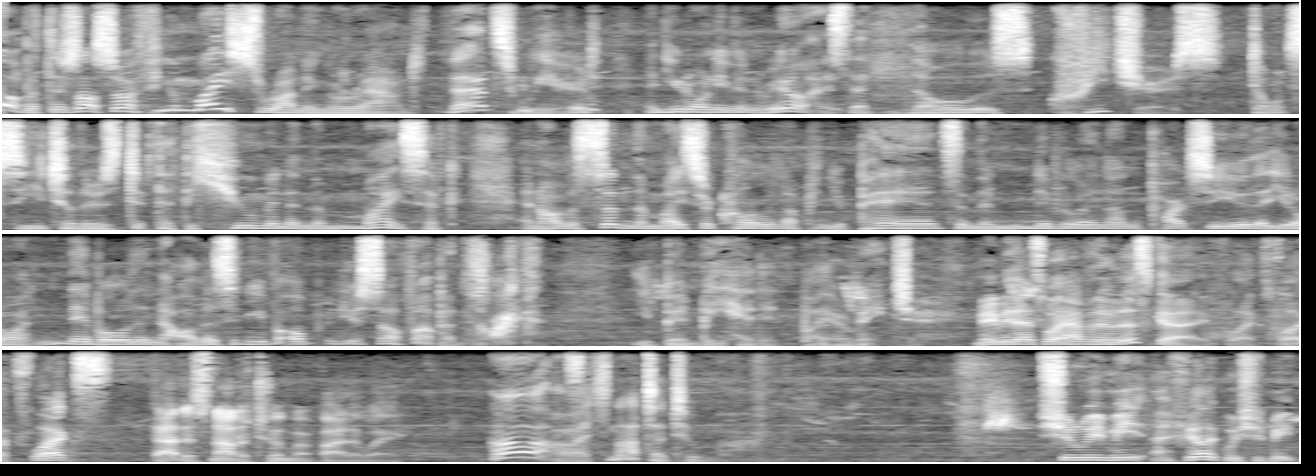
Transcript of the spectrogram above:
Oh, but there's also a few mice running around. That's weird. and you don't even realize that those creatures don't see each other as di- that the human and the mice have. And all of a sudden, the mice are crawling up in your pants and they're nibbling on parts of you that you don't want nibbled. And all of a sudden, you've opened yourself up and thwack, you've been beheaded by a ranger. Maybe that's what happened to this guy. Flex, flex, flex. That is not a tumor, by the way. Oh, it's not a tumor. Should we meet? I feel like we should meet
